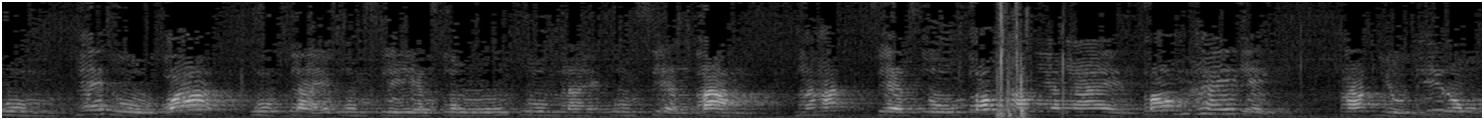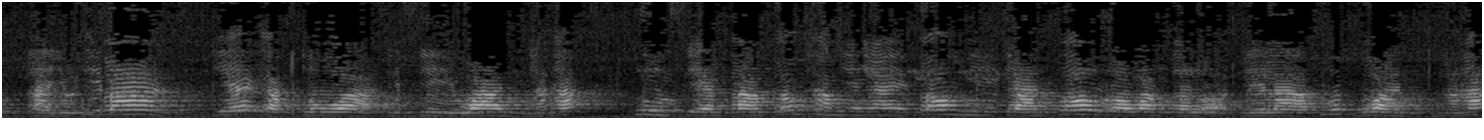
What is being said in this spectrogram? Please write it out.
กลุ่มให้ถูกว่ากลุ่มไหนกลุ่มเสี่ยงสูงกลุ่มไหนกลุ่มเสี่ยงต่ำนะคะ เสี่ยงสูงต้องทำยังไง ต้องให้เด็กพักอยู่ที่โรงอ่อยู่ที่บ้าน แยกกับตัว 14 วันนะคะ กลุ่มเสี่ยงต่ำต้องทำยังไง ต้องมีการเฝ้าระวังตลอดเวลาทุกวันนะคะ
